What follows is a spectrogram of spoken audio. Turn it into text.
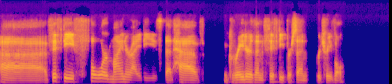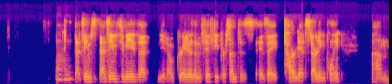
uh 54 miner IDs that have greater than 50% retrieval. Mhm. That seems that seems to me that, you know, greater than 50% is is a target starting point. Um,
